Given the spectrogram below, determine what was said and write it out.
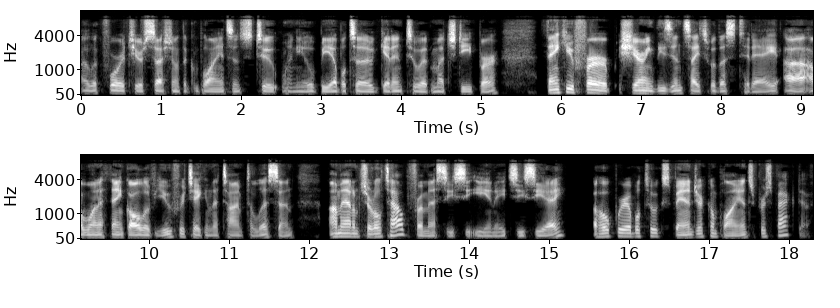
I look forward to your session at the Compliance Institute when you'll be able to get into it much deeper. Thank you for sharing these insights with us today. Uh, I want to thank all of you for taking the time to listen. I'm Adam Turteltaub from SCCE and HCCA. I hope we're able to expand your compliance perspective.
